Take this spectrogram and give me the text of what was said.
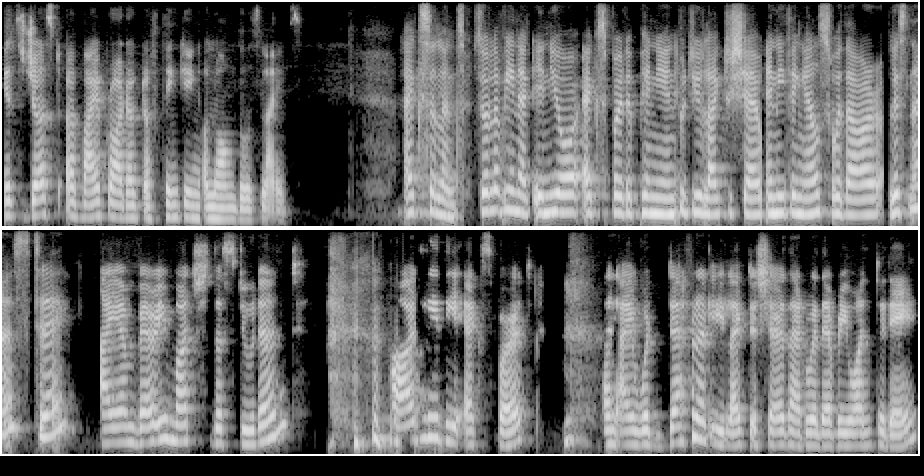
It's just a byproduct of thinking along those lines. Excellent. So, Lavina, in your expert opinion, would you like to share anything else with our listeners today? I am very much the student hardly the expert. And I would definitely like to share that with everyone today.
